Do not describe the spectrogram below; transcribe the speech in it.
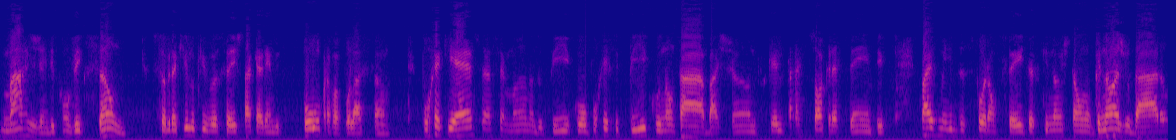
margem de convicção sobre aquilo que você está querendo expor para a população. Por que, que essa é a semana do pico, ou por que esse pico não está baixando, porque ele está só crescente, quais medidas foram feitas que não, estão, que não ajudaram.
